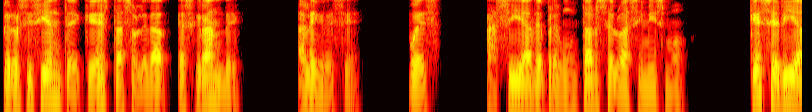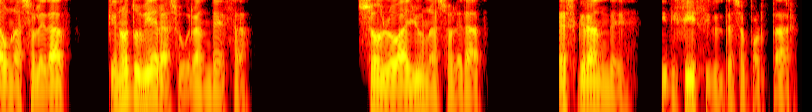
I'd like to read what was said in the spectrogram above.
Pero si siente que esta soledad es grande, alégrese, pues así ha de preguntárselo a sí mismo. ¿Qué sería una soledad que no tuviera su grandeza? Solo hay una soledad. Es grande y difícil de soportar.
